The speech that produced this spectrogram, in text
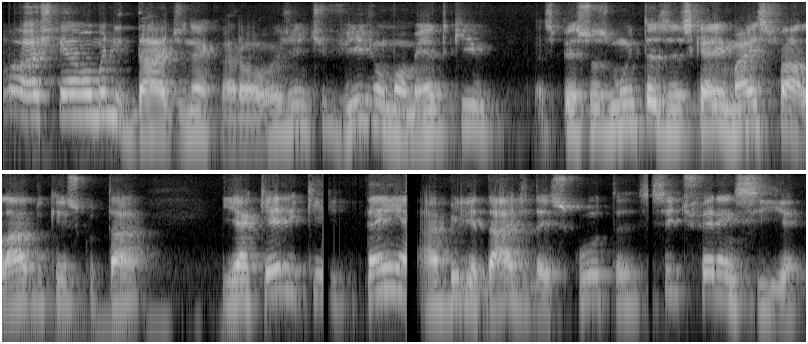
Eu acho que é a humanidade, né, Carol? Hoje a gente vive um momento que as pessoas muitas vezes querem mais falar do que escutar, e aquele que tem a habilidade da escuta se diferencia.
